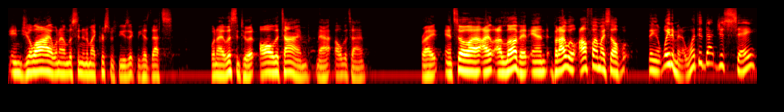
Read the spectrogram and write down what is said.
in July when I'm listening to my Christmas music, because that's when I listen to it all the time, Matt, all the time, right? And so I, I love it. And but I will, I'll find myself thinking, wait a minute, what did that just say?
